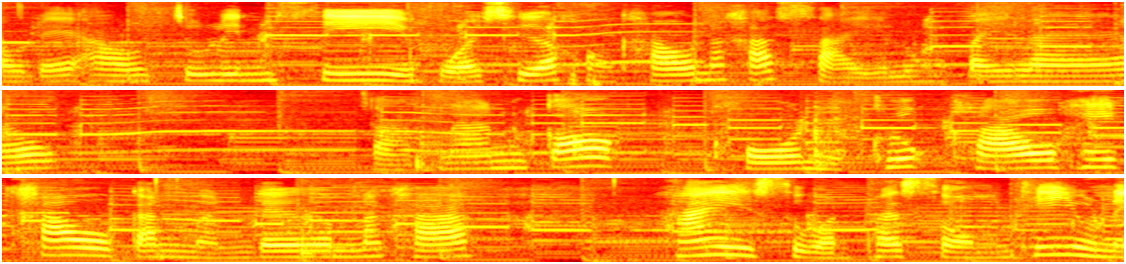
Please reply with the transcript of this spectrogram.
เราได้เอาจุลินทรีย์หัวเชื้อของเขานะคะใส่ลงไปแล้ว จากนั้นก็คนคลุกเคล้าให้เข้ากันเหมือนเดิมนะคะ ให้ส่วนผสมที่อยู่ใน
